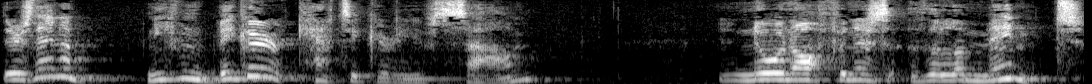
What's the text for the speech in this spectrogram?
There's then an even bigger category of psalm, known often as the lament,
